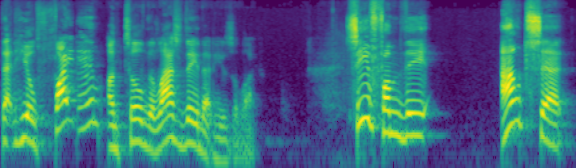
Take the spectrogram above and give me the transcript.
that he'll fight him until the last day that he's alive. See, from the outset,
